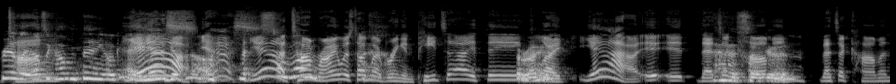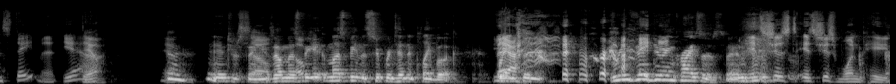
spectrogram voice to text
Really, Tom, that's a common thing. Okay. Yeah, yes, yes. yeah. So Tom Ryan was talking about bringing pizza. I think. Right. Like, yeah, it, it that's that a common so that's a common statement. Yeah. Yeah. yeah. Interesting. So, so it must okay. be it must be in the superintendent playbook. Yeah, bring food during crisis. Man. It's just it's just one page.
